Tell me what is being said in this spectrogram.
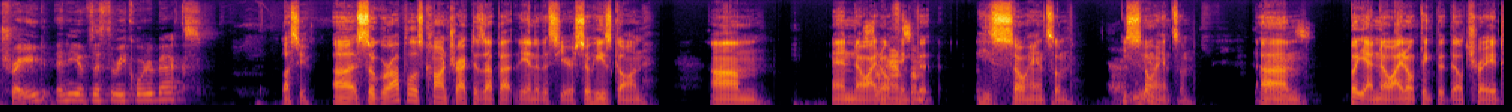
trade any of the three quarterbacks? Bless you. Uh, so Garoppolo's contract is up at the end of this year, so he's gone. Um, and no, I don't handsome. think that he's so handsome. He's so Yeah. handsome. Um, but yeah, no, I don't think that they'll trade.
